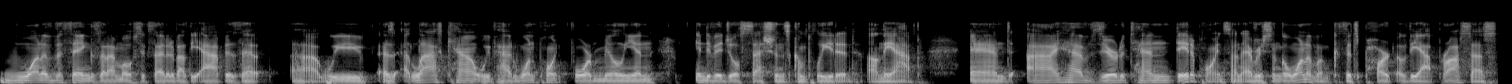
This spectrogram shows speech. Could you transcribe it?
One of the things that I'm most excited about the app is that uh, we, as at last count, we've had 1.4 million individual sessions completed on the app. And I have zero to 10 data points on every single one of them because it's part of the app process.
